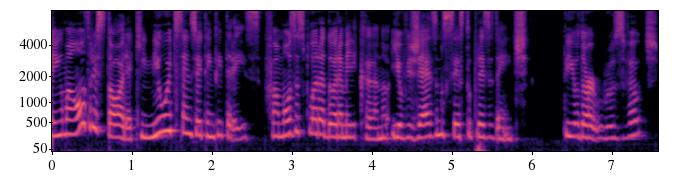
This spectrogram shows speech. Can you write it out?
Tem uma outra história que em 1883, o famoso explorador americano e o 26º presidente, Theodore Roosevelt,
